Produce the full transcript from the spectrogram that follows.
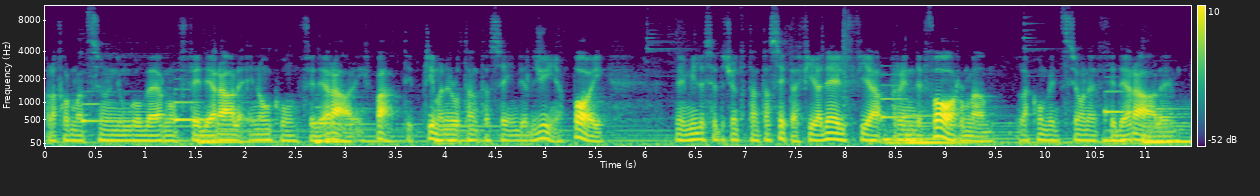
alla formazione di un governo federale e non confederale. Infatti, prima nell'86 in Virginia, poi nel 1787 a Filadelfia prende forma la Convenzione federale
